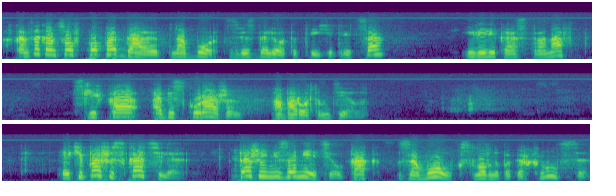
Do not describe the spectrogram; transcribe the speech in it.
в конце концов попадают на борт звездолета Три хитреца, и великий астронавт слегка обескуражен оборотом дела. Экипаж искателя даже и не заметил, как замолк, словно поперхнулся,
